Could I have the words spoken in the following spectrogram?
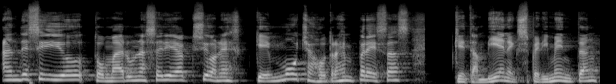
han decidido tomar una serie de acciones que muchas otras empresas que también experimentan,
